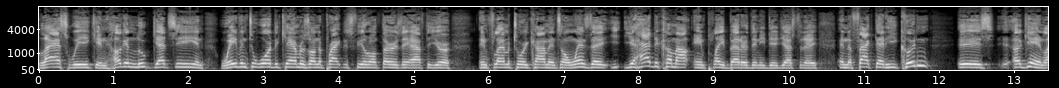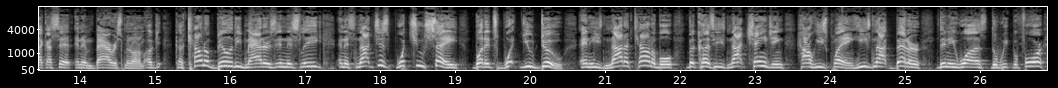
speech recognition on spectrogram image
last week and hugging Luke Getsy and waving toward the cameras on the practice field on Thursday after your inflammatory comments on Wednesday. You had to come out and play better than he did yesterday. And the fact that he couldn't – is again, like I said, an embarrassment on him. Accountability matters in this league, and it's not just what you say, but it's what you do. And he's not accountable because he's not changing how he's playing. He's not better than he was the week before.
